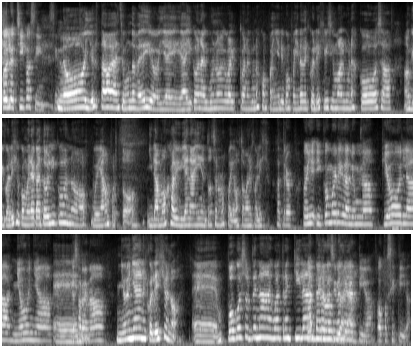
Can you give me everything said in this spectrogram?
Pues los chicos sí. si No, yo estaba en segundo medio y ahí, ahí con algunos igual con algunos compañeros y compañeras del colegio hicimos algunas cosas, aunque el colegio como era católico nos hueaban por todo y la monja vivían ahí, entonces no nos podíamos tomar el colegio. Atroz. Oye, ¿y cómo eres de alumna? ¿Piola? ¿ñoña? Eh, ¿Desordenada? ñoña en el colegio no, eh, un poco desordenada, igual tranquila, ¿Cuántas pero piola. negativas o positivas?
